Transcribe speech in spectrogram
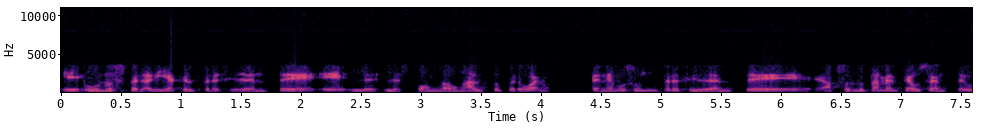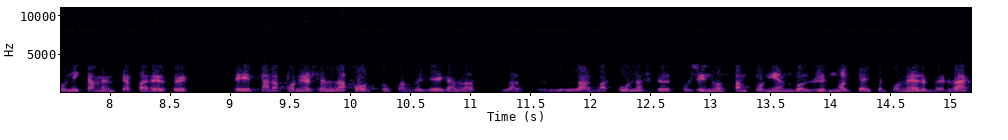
eh, uno esperaría que el presidente eh, les ponga un alto, pero bueno, tenemos un presidente absolutamente ausente, únicamente aparece para ponerse en la foto cuando llegan las, las, las, vacunas, que por sí no están poniendo al ritmo al que hay que poner, ¿verdad?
